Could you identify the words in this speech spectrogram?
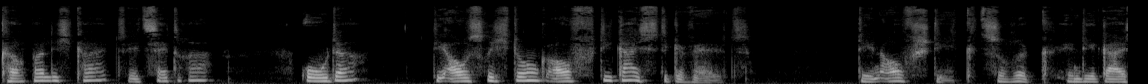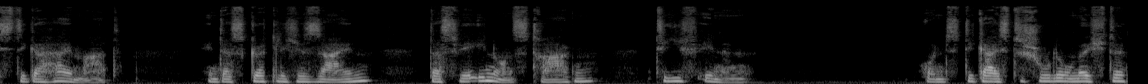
Körperlichkeit etc. oder die Ausrichtung auf die geistige Welt, den Aufstieg zurück in die geistige Heimat, in das göttliche Sein, das wir in uns tragen, tief innen. Und die Geistesschulung möchte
